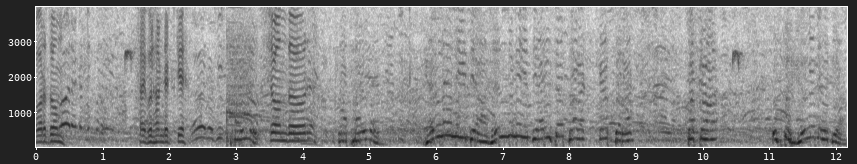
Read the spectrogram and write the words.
আবার দম। সাইফুল হান্ড্রেডকে। সুন্দর। दिया हिलने नहीं दिया इसे धड़क कैप धड़क पकड़ा उसको हिलने नहीं दिया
